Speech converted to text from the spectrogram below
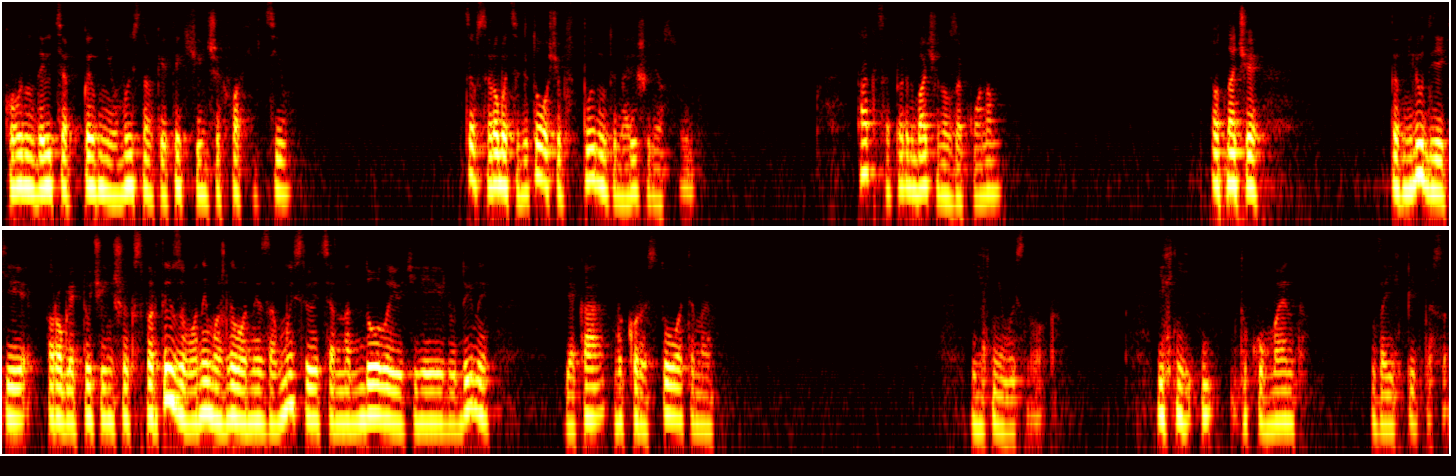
Коли надаються певні висновки тих чи інших фахівців? Це все робиться для того, щоб вплинути на рішення суду. Так, це передбачено законом. От наче певні люди, які роблять ту чи іншу експертизу, вони, можливо, не замислюються над долею тієї людини, яка використовуватиме їхній висновок, їхній документ за їх підписом.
